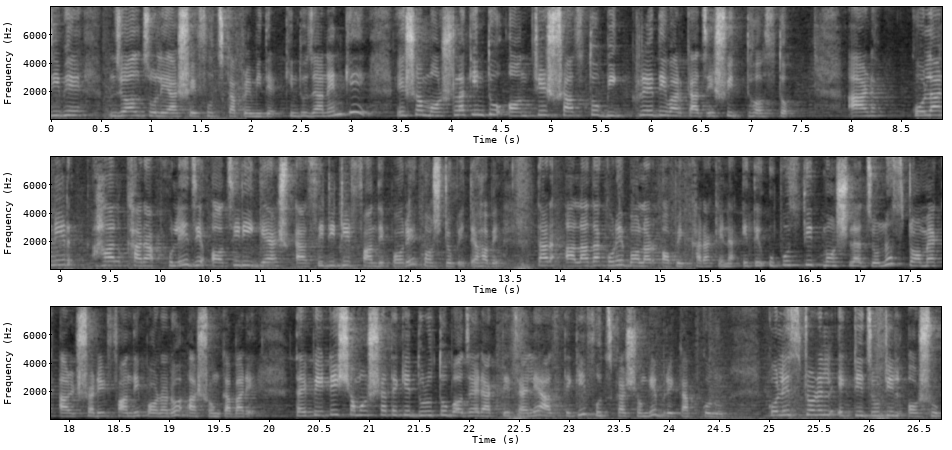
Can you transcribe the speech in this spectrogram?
জিভে জল চলে আসে ফুচকা প্রেমীদের। কিন্তু জানেন কি? এসব মশলা কিন্তু অন্ত্রের স্বাস্থ্য বিক্রে দেওয়ার কাজে সিদ্ধহস্ত। আর কোলানের হাল খারাপ হলে যে অচিরি গ্যাস অ্যাসিডিটির ফাঁদে পরে কষ্ট পেতে হবে। তার আলাদা করে বলার অপেক্ষা রাখে না। এতে উপস্থিত মশলার জন্য স্টম্যাক আলসারের ফাঁদে পড়ারও আশঙ্কা বাড়ে। তাই পেটের সমস্যা থেকে দ্রুত বজায় রাখতে চাইলে আজ থেকেই ফুচকার সঙ্গে ব্রেকআপ করুন। কোলেস্টেরল একটি জটিল অসুখ।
